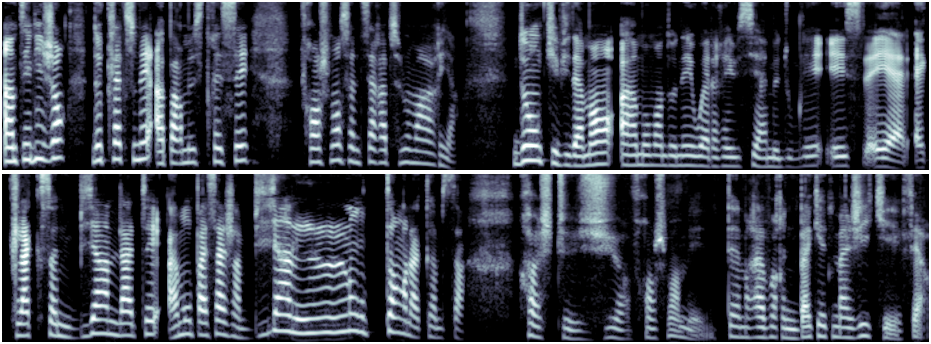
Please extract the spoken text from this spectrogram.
intelligent de klaxonner à part me stresser?» franchement, ça ne sert absolument à rien. Donc évidemment, à un moment donné où elle réussit à me doubler et elle klaxonne bien tu sais, à mon passage, hein, bien longtemps là comme ça. Oh, je te jure, franchement, mais tu avoir une baguette magique et faire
